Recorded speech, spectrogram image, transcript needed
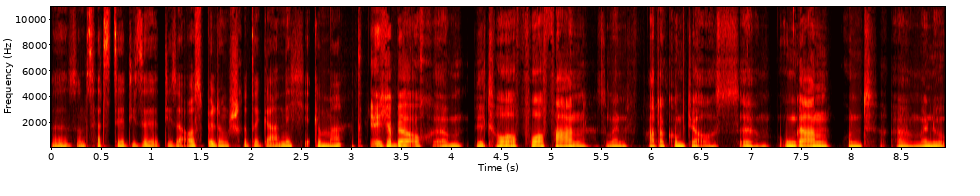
Äh, sonst hättest du ja diese, diese Ausbildungsschritte gar nicht gemacht. Ja, ich habe ja auch ähm, Bildhauer-Vorfahren. Also mein Vater kommt ja aus ähm, Ungarn und äh, meine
